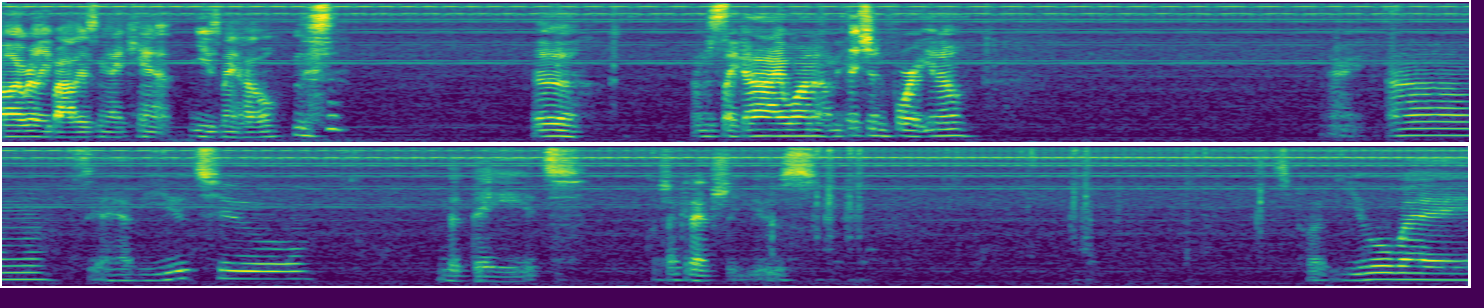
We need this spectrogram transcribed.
Oh, it really bothers me. I can't use my hoe. Ugh. I'm just like, oh, I want. I'm itching for it, you know. All right. Um. Let's see. I have you two. The bait, which I could actually use. Let's put you away.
